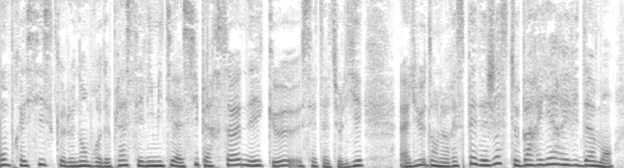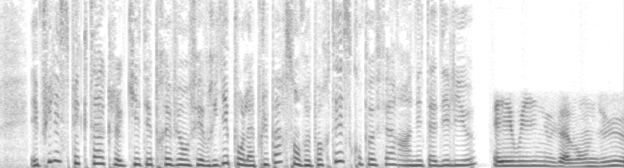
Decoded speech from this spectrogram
On précise que le nombre de places est limité à six personnes et que cet atelier a lieu dans le respect des gestes barrières évidemment. Et puis les spectacles qui étaient prévus en février pour la plupart sont reportés. Est-ce qu'on peut faire un état des lieux? Et oui, nous avons dû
